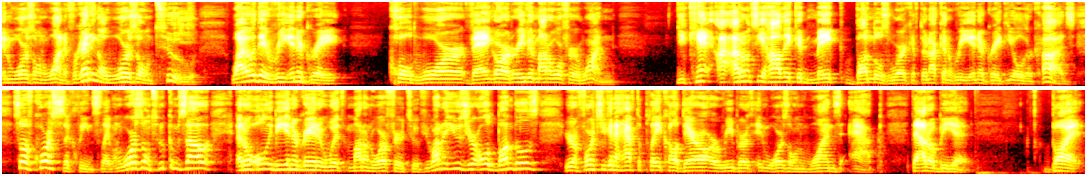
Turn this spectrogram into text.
in Warzone 1, if we're getting a Warzone 2, why would they reintegrate Cold War, Vanguard, or even Modern Warfare 1? You can't. I, don't see how they could make bundles work if they're not going to reintegrate the older CODs. So of course it's a clean slate. When Warzone 2 comes out, it'll only be integrated with Modern Warfare 2. If you want to use your old bundles, you're unfortunately going to have to play Caldera or Rebirth in Warzone 1's app. That'll be it. But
